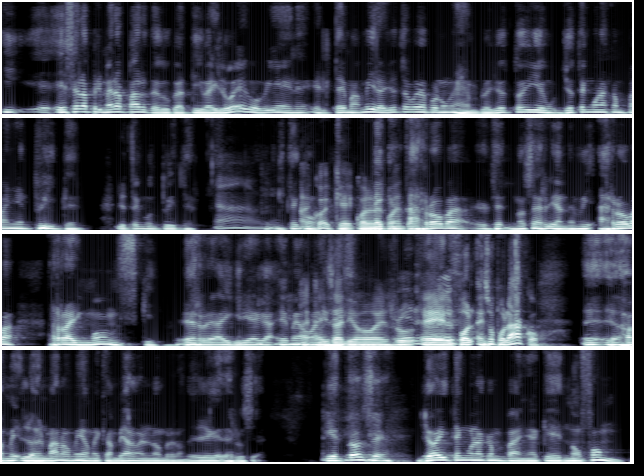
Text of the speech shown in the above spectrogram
y eh, esa es la primera parte educativa. Y luego viene el tema, mira, yo te voy a poner un ejemplo. Yo, estoy yo tengo una campaña en Twitter. Yo tengo un Twitter. Ah, ¿Cuál es la cuenta? Arroba, no se rían de mí, arroba Raimonsky, R-A-Y-M-O. Ahí salió el, el, eso polaco. Eh, eh, los hermanos míos me cambiaron el nombre cuando yo llegué de Rusia. Y entonces, yo ahí tengo una campaña que es NoFom.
